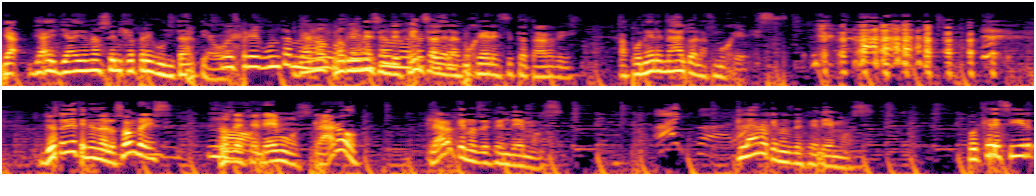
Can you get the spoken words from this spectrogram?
Ya, ya, ya, yo no sé ni qué preguntarte ahora. Pues pregúntame ya no, algo, no vienes en defensa de las mujeres esta tarde. A poner en alto a las mujeres. yo estoy defendiendo a los hombres. Nos No. defendemos, claro. Claro que nos defendemos. Claro que nos defendemos. ¿Por qué decir,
